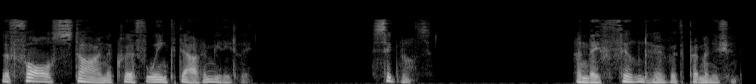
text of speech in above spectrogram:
The false star in the cliff winked out immediately. Signals. And they filled her with premonition.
